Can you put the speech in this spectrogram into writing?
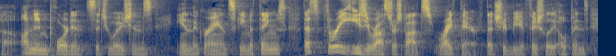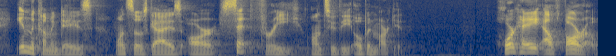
uh, unimportant situations in the grand scheme of things. That's three easy roster spots right there that should be officially opened in the coming days once those guys are set free onto the open market. Jorge Alfaro.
